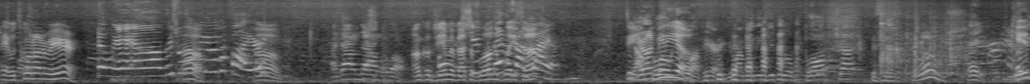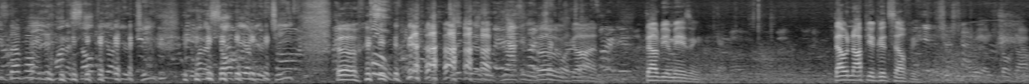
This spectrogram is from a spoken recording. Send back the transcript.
Hey, what's going on over here? Well, there's a little Oh. bit of a fire. Oh, I got him down below. Uncle Jim Holy about to blow the metal's place up. fire. Dude, Yeah, you're I'll on blow You video. up here. You want me to give you a blow up shot? This is whoa. Hey, Kid let me- stuff all Hey, you want a selfie of your teeth? You want a selfie of your teeth? Oh, Boom! Take it as it's knocking your oh God, off. that would be amazing. That would not be a good selfie. 63, I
